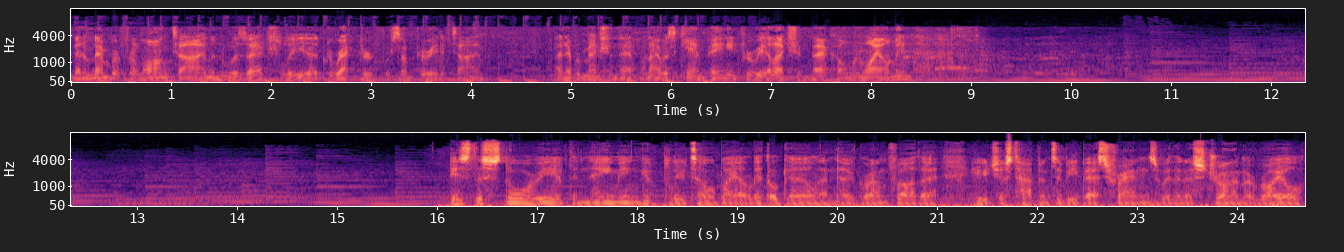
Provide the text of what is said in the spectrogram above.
been a member for a long time and was actually a director for some period of time. I never mentioned that when I was campaigning for reelection back home in Wyoming. Is the story of the naming of Pluto by a little girl and her grandfather who just happened to be best friends with an astronomer royal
